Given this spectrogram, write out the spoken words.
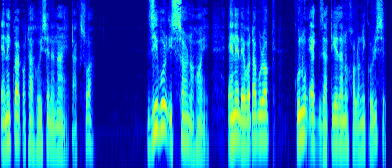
এনেকুৱা কথা হৈছে নে নাই তাক চোৱা। যিবোৰ ঈশ্বৰ নহয় এনে দেৱতাবোৰক কোনো এক জাতিয়ে জানো সলনি কৰিছিল।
